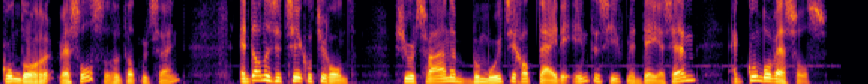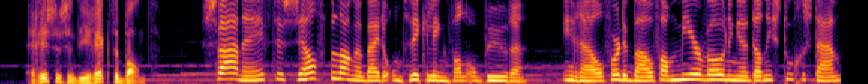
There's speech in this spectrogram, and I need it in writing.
Condor Wessels, dat het dat moet zijn. En dan is het cirkeltje rond. Sjoerd Zwane bemoeit zich al tijden intensief met DSM en Condor Wessels. Er is dus een directe band. Zwane heeft dus zelf belangen bij de ontwikkeling van Opburen. In ruil voor de bouw van meer woningen dan is toegestaan,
